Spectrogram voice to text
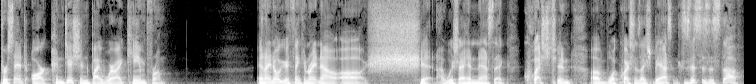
percent are conditioned by where I came from? And I know you're thinking right now, oh shit, I wish I hadn't asked that question of what questions I should be asking because this is the stuff.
